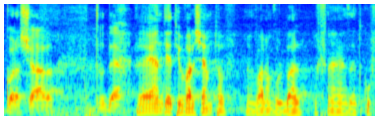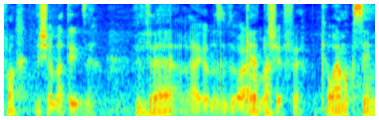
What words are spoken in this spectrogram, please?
כל השאר, אתה יודע, ראיינתי את יובל שם טוב, יובל המבולבל, לפני איזה תקופה. אני שמעתי את זה. ו- את הרעיון הזה, והוא היה. ממש יפה. כי הוא היה מקסים.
